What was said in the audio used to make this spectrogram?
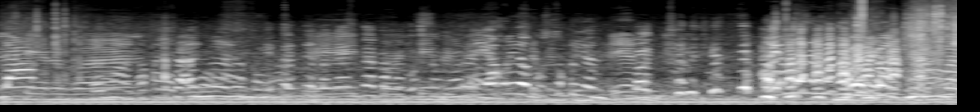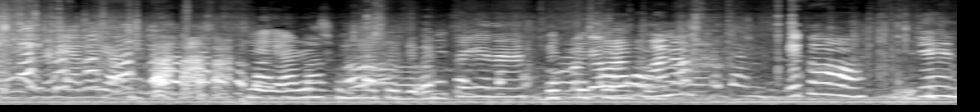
black. Saan na lang? eight, fourteen, Ay, ako yung gusto ko yun. Bag. Si arrange ko muna to doon. Sige na. Magawa ko. kong ano. Ito, Jen.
